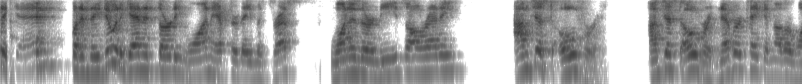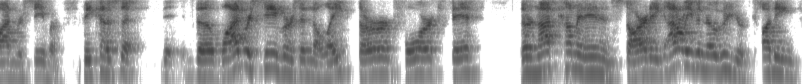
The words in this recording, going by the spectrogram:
again, but if they do it again at 31 after they've addressed one of their needs already, I'm just over it. I'm just over it. Never take another wide receiver because the, the, the wide receivers in the late third, fourth, fifth, they're not coming in and starting. I don't even know who you're cutting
